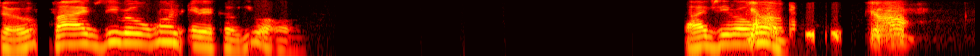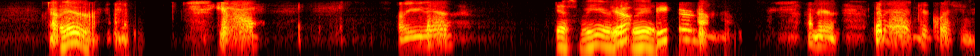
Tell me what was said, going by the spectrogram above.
So five zero one area code, you are on. Five zero one. Hello. Hello. Hello. Are you there? Yes, we're here. Yep, Go ahead. Here. I'm here. Let me ask you a question.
